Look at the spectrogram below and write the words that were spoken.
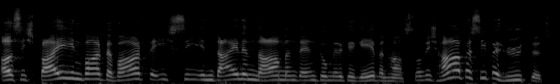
Als ich bei ihnen war, bewahrte ich sie in deinem Namen, den du mir gegeben hast. Und ich habe sie behütet.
